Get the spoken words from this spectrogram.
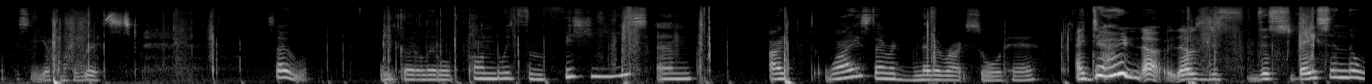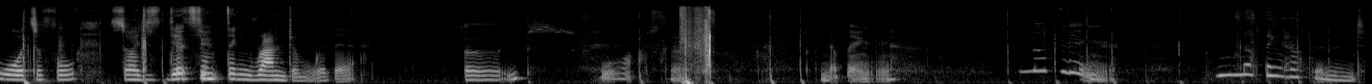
obviously you have my wrist. So, we got a little pond with some fishies and I. Why is there a netherite sword here? I don't know. That was just the space in the waterfall, so I just did something random with it. Uh, oops. What? Nothing. Nothing. Nothing happened.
